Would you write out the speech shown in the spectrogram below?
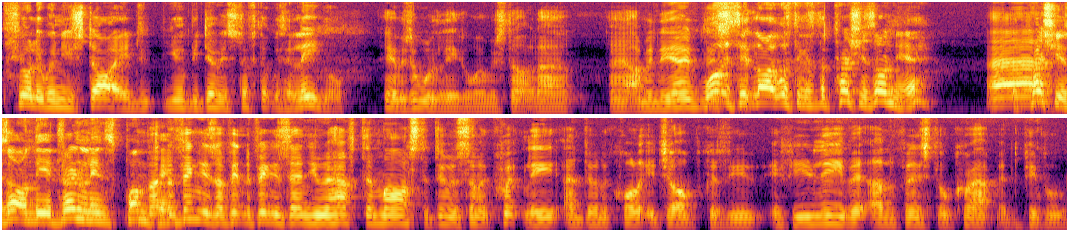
surely when you started, you'd be doing stuff that was illegal. yeah, it was all illegal when we started out. Yeah, I mean, the only, What is it like? What's the, the pressure's on you? The Uh, pressure's on. The adrenaline's pumping. But the thing is, I think the thing is, then you have to master doing something quickly and doing a quality job because you, if you leave it unfinished or crap, it, people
